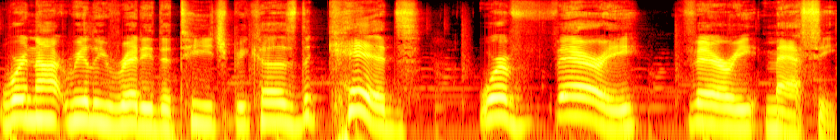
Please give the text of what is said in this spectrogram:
were not really ready to teach because the kids were very, very messy.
